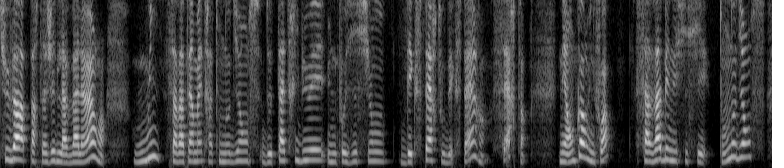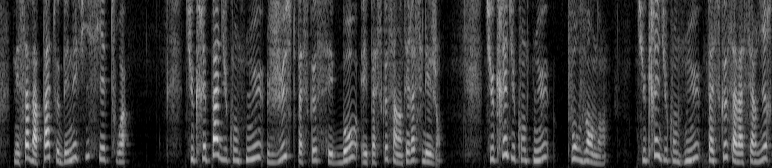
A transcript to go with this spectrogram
Tu vas partager de la valeur. Oui, ça va permettre à ton audience de t'attribuer une position d'experte ou d'expert, certes, mais encore une fois, ça va bénéficier ton audience, mais ça va pas te bénéficier toi. Tu crées pas du contenu juste parce que c'est beau et parce que ça intéresse les gens. Tu crées du contenu pour vendre. Tu crées du contenu parce que ça va servir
